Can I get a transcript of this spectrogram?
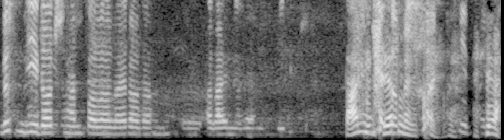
Müssen die deutschen Handballer leider dann äh, alleine Weg dann im, Viertel, ja,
